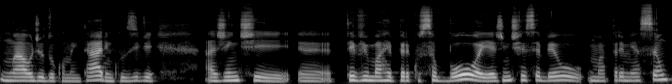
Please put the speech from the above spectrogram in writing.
um áudio documentário, inclusive a gente é, teve uma repercussão boa e a gente recebeu uma premiação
